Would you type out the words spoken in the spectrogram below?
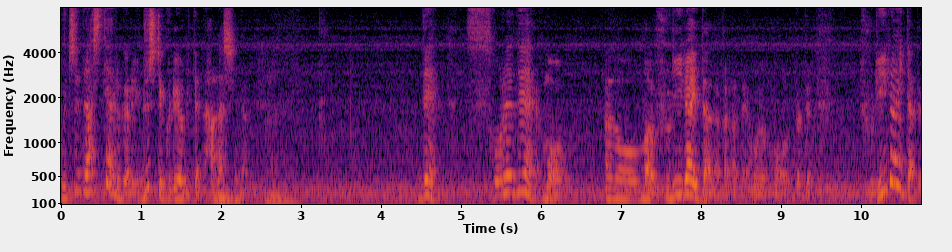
うち出してやるから許してくれよみたいな話になる、うん、でそれでもうあのまあフリーライターだからね。俺もうだってフリーライターで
